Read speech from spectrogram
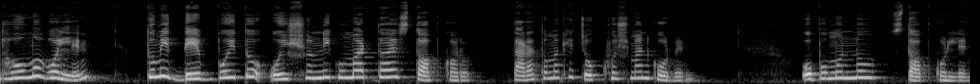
ধৌম বললেন, তুমি দেববৈত ঐশ্বন্যী কুমারদ্বয় স্তব করো, তারা তোমাকে চক্ষুষ্মান করবেন। উপমন্যু স্তব করলেন।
